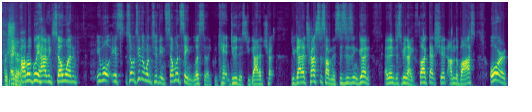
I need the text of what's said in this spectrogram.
For and sure. probably having someone, it will, it's so it's either one or two things. Someone saying, listen, like, we can't do this. You got to, tr- you got to trust us on this. This isn't good. And then just being like, fuck that shit. I'm the boss. Or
